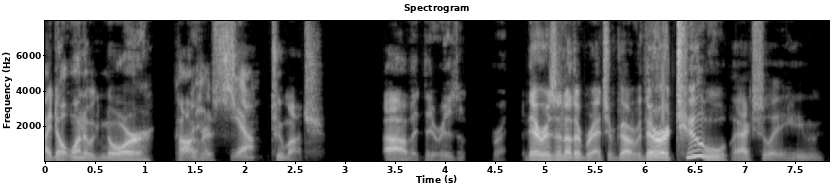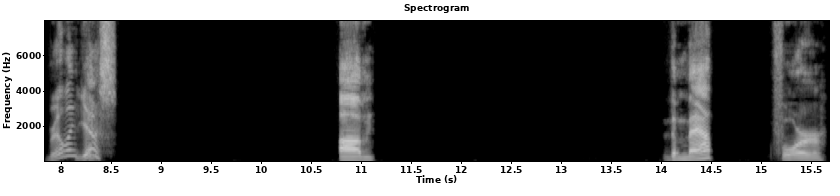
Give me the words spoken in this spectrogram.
I don't want to ignore Congress yeah. too much. Um, but there isn't. there is another branch of government. There are two, actually. Really? Yes. Um, the map for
